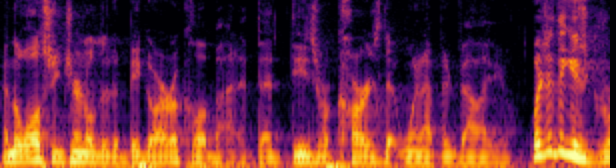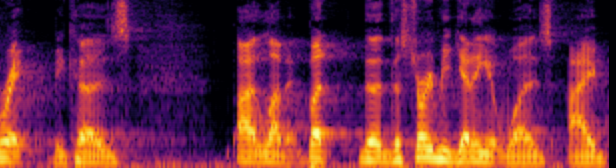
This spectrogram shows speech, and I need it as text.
And the Wall Street Journal did a big article about it that these were cars that went up in value, which I think is great because I love it. But the, the story of me getting it was I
